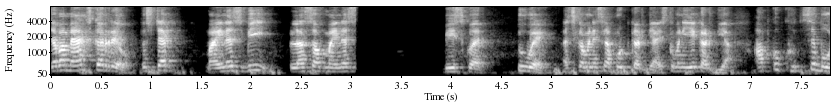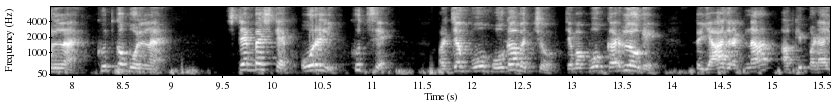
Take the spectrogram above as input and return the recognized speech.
जब आप मैथ्स कर रहे हो तो step minus b plus of minus b square two है अच्छा मैंने इसका पुट कर दिया, इसको मैंने ये कर दिया। आपको खुद से बोलना है, खुद को बोलना है। स्टेप बाय स्टेप ओरली खुद से। और जब वो होगा बच्चों, जब आप वो कर लोगे तो याद रखना, आपकी पढ़ाई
